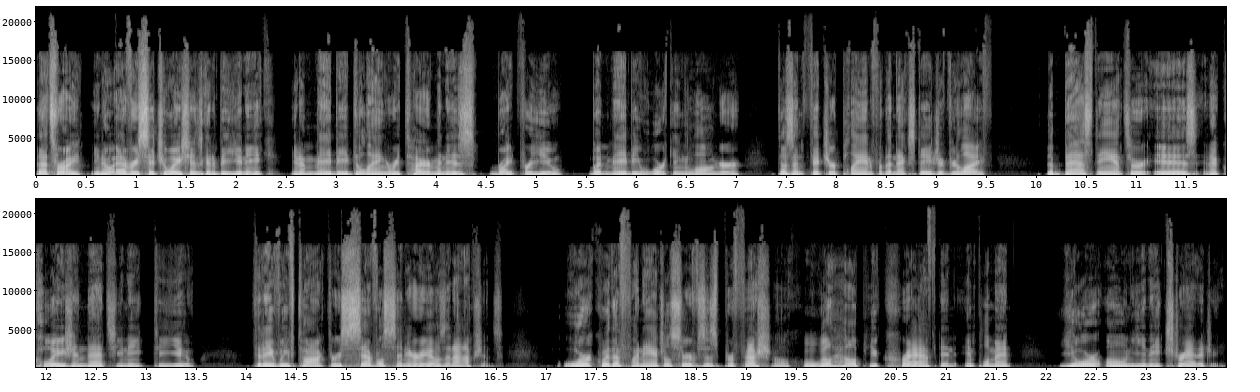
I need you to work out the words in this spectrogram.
That's right. You know, every situation is going to be unique. You know, maybe delaying retirement is right for you, but maybe working longer doesn't fit your plan for the next stage of your life. The best answer is an equation that's unique to you. Today, we've talked through several scenarios and options. Work with a financial services professional who will help you craft and implement your own unique strategy.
